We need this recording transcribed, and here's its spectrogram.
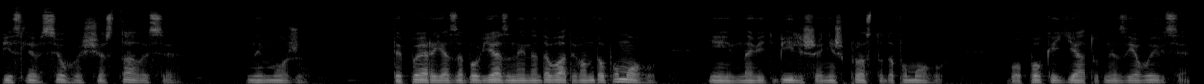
Після всього, що сталося, не можу. Тепер я зобов'язаний надавати вам допомогу, і навіть більше, ніж просто допомогу, бо поки я тут не з'явився,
